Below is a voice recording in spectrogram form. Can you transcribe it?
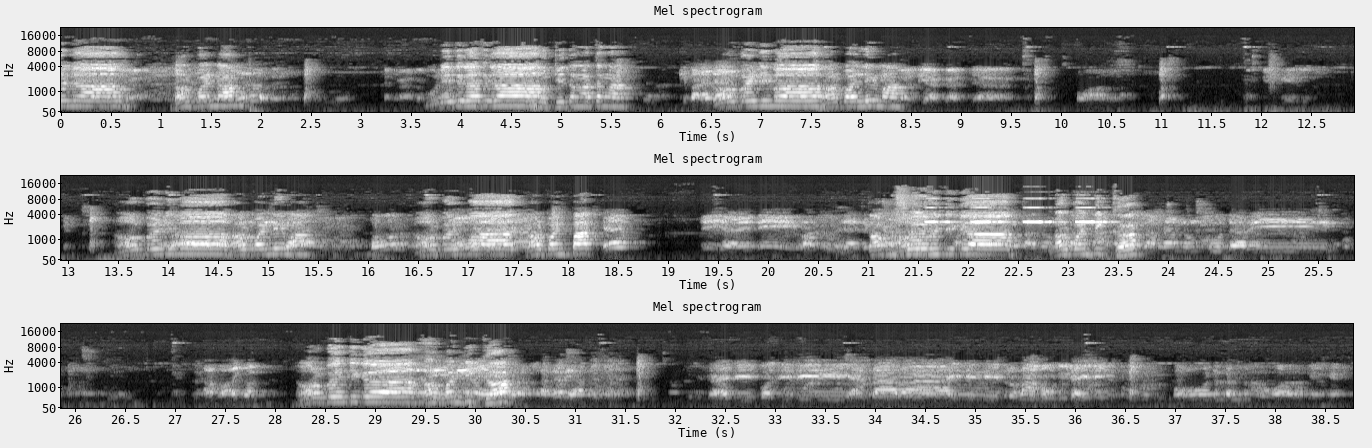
0.6 Budi tengah-tengah. Kemudi tengah-tengah. 0.5 0.5 0.5 0.5 0.4 0.4 Stop mesin 0.3 0.3 0.3 0.3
